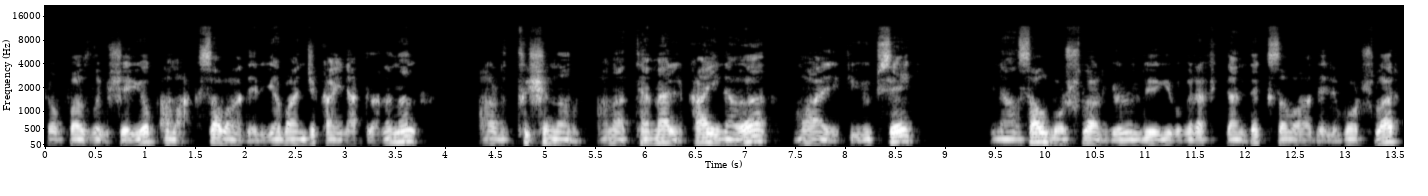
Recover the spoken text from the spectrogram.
Çok fazla bir şey yok ama kısa vadeli yabancı kaynaklarının artışının ana temel kaynağı maliyeti yüksek finansal borçlar görüldüğü gibi grafikten de kısa vadeli borçlar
